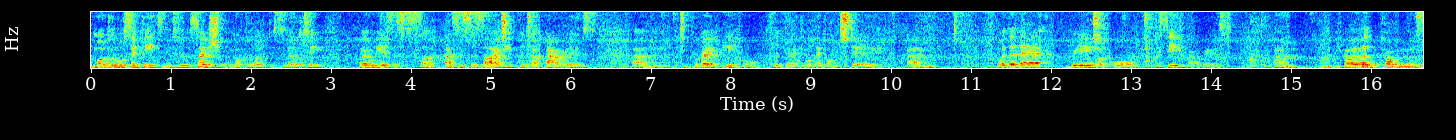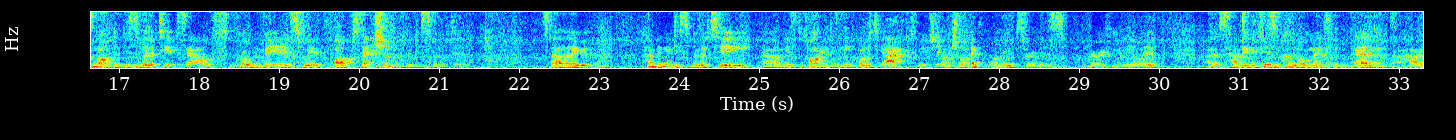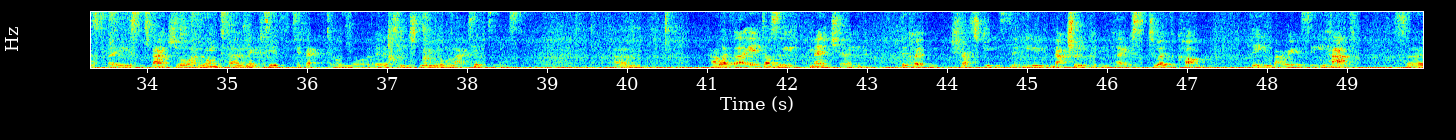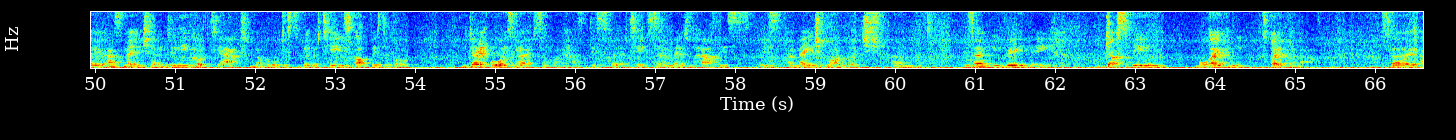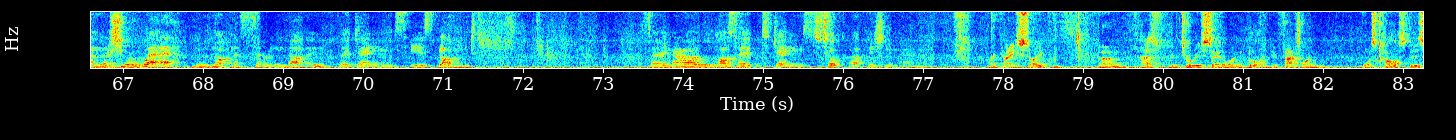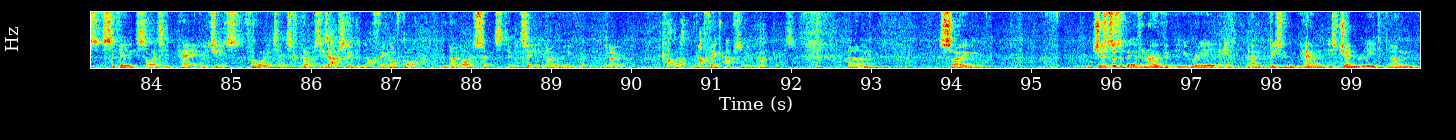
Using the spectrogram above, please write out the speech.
model also feeds into the social model of disability, where we as a, as a society put up barriers um, to prevent people from doing what they want to do, um, whether they're real or perceived barriers. Um, however, the problem is not the disability itself, the problem is with our perception of the disability. So, having a disability um, is defined in the Equality Act, which I'm sure everyone in this room is very familiar with, as having a physical or mental impairment that has a substantial and long-term negative effect on your ability to do normal activities. Um, however, it doesn't mention the coping strategies that you naturally put in place to overcome the barriers that you have. So, as mentioned in the Equality Act, not all disabilities are visible. You don't always know if someone has a disability, so mental health is, is a major one which um, is only really just being more openly spoken about. So, unless you're aware, you would not necessarily know that James is blind. So, now I will pass over to James to talk about vision impairment. Okay, so um, as Victoria said, I'm blind. In fact, I'm what's classed as severely sight impaired, which is, for all intents and purposes, absolutely nothing. I've got no light sensitivity, no movement, no colour, nothing, absolute blackness. Um, so just as a bit of an overview really, um, visual impairment is generally um,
